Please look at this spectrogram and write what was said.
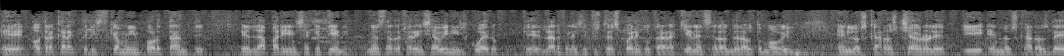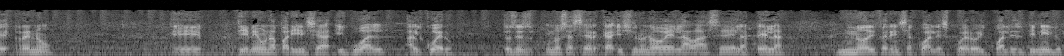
Eh, otra característica muy importante es la apariencia que tiene. Nuestra referencia a vinil cuero, que es la referencia que ustedes pueden encontrar aquí en el Salón del Automóvil, en los carros Chevrolet y en los carros de Renault, eh, tiene una apariencia igual al cuero. Entonces uno se acerca y si uno no ve la base de la tela, no diferencia cuál es cuero y cuál es vinilo.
